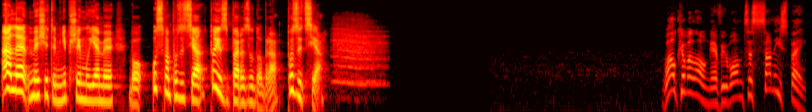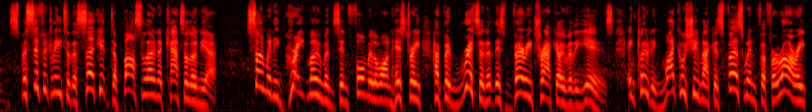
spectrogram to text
Ale my się tym nie przejmujemy, bo ósma pozycja to jest bardzo dobra pozycja. Welcome along, everyone, to sunny Spain, specifically to the Circuit de Barcelona Catalunya. So many great moments in Formula One history have been written at this very track over the years, including Michael Schumacher's first win for Ferrari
